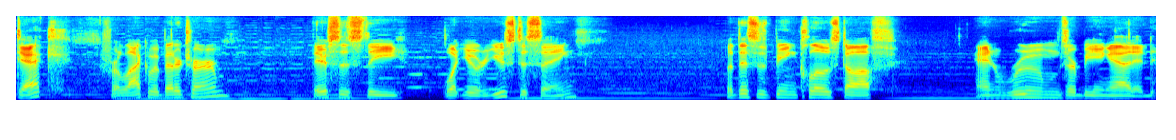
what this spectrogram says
deck, for lack of a better term. This is the what you're used to seeing, but this is being closed off and rooms are being added.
